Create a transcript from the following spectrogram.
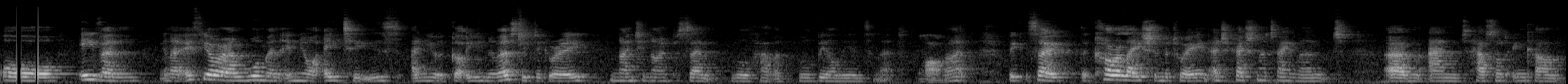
or even you know, if you're a woman in your 80s and you've got a university degree, 99% will have a, will be on the internet, right? So the correlation between education attainment um, and household income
